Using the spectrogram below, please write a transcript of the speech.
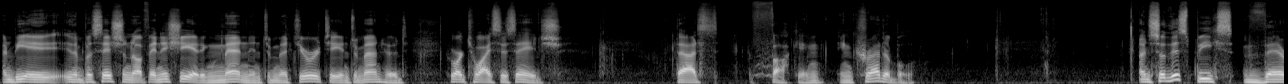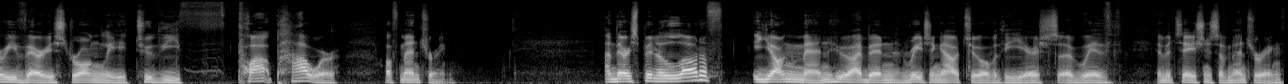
and be in a position of initiating men into maturity, into manhood, who are twice his age. That's fucking incredible. And so this speaks very, very strongly to the power of mentoring. And there's been a lot of young men who I've been reaching out to over the years uh, with invitations of mentoring.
